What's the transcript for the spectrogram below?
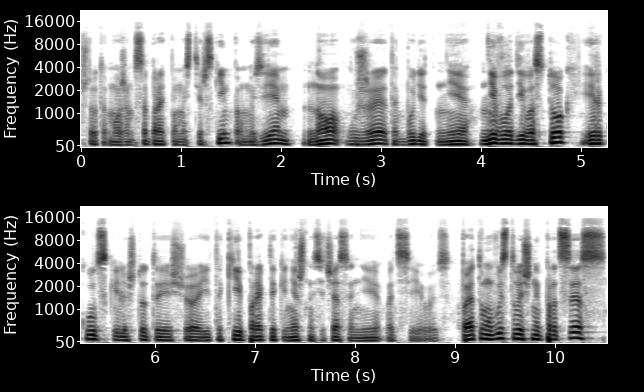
что-то можем собрать по мастерским, по музеям, но уже это будет не, не Владивосток, Иркутск или что-то еще. И такие проекты, конечно, сейчас они отсеиваются. Поэтому выставочный процесс,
